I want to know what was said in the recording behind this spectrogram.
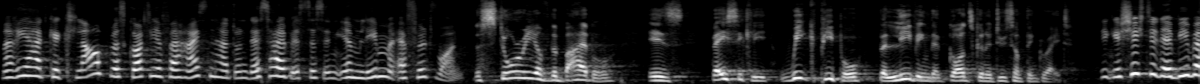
Maria hat geglaubt, was Gott ihr verheißen hat, und deshalb ist es in ihrem Leben erfüllt worden. The story of the Bible is basically weak people believing that God's going to do something great. Die Geschichte der Bibel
